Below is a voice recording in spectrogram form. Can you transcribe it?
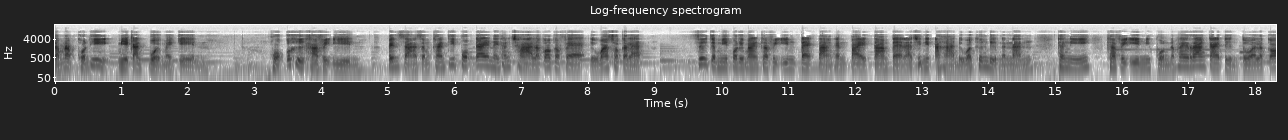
สำหรับคนที่มีอาการป่วยไมเกรน6ก็คือคาเฟอีน เป็นสารสำคัญที่พบได้ในทั้งชาแล้วก็กาแฟหรือว่าช็อกโกแลต ซึ่งจะมีปริมาณคาเฟอีนแตกต่างกันไปตามแต่ละชนิดอาหารหรือว่าเครื่องดื่มนั้นๆ ทั้งนี้คาเฟอีนมีผลทำให้ร่างกายตื่นตัว แล้วก็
